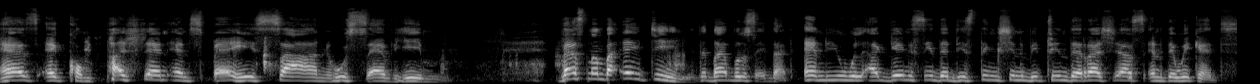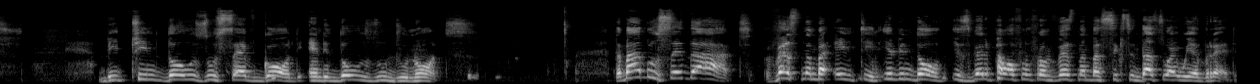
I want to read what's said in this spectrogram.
has a compassion and spare his son who serve him. Verse number 18, the Bible says that, and you will again see the distinction between the righteous and the wicked, between those who serve God and those who do not. The Bible said that, verse number 18, even though it's very powerful from verse number 16, that's why we have read.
